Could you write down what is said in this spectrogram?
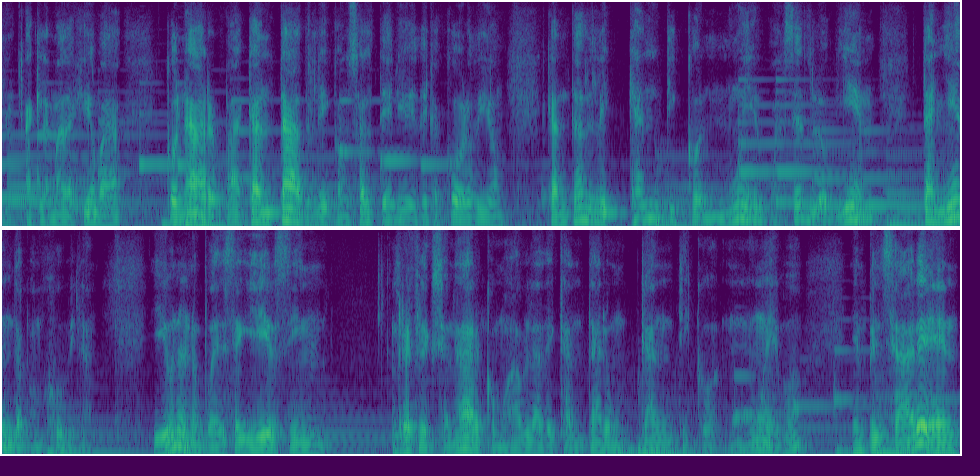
aclamad a Jehová con arpa, cantadle con salterio y decacordio, cantadle cántico nuevo, hacedlo bien, tañendo con júbilo. Y uno no puede seguir sin reflexionar, como habla de cantar un cántico nuevo, en pensar en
